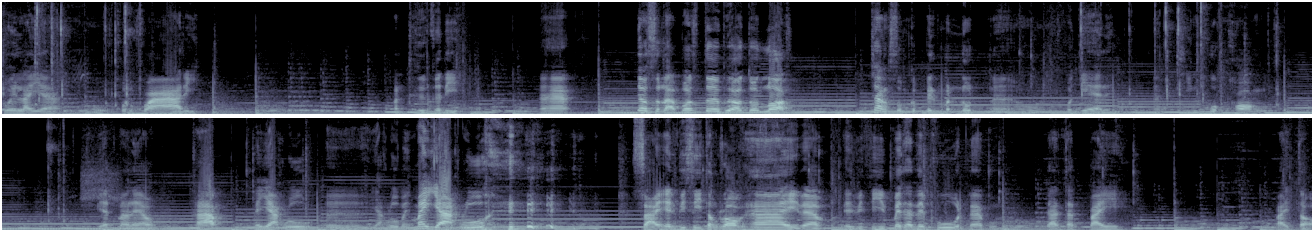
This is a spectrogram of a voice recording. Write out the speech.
ช่วยอะไรอะโอ้โหค้นคว้าดิบันทึกก็ดินะฮะเจ้าสลับมอสเตอร์เพื่อเอาตัวรอดช่างสมกับเป็นมนุษย์นะโอ้โหโคตรแย่เลยนะทิ้งพวกพ้องเบียดมาแล้วครับไม่อยากรู้เอออยากรู้ไหมไม่อยากรู้ สาย NPC ต้องร้องไห้นะครับ NPC ไม่ทันได้พูดนะครับผมด่านถัดไป ไปต่อ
